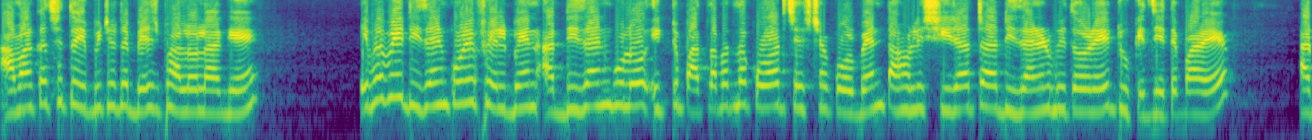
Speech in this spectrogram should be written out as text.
আমার কাছে তো এই পিঠাটা বেশ ভালো লাগে। এভাবেই ডিজাইন করে ফেলবেন আর ডিজাইনগুলো একটু পাতলা পাতলা করার চেষ্টা করবেন, তাহলে শিরাটা ডিজাইনের ভিতরে ঢুকে যেতে পারে। আর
